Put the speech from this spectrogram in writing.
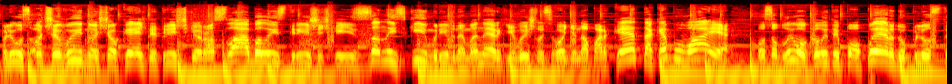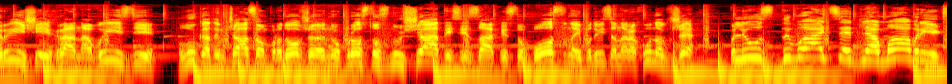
Плюс очевидно, що кельти трішки розслабились, трішечки із за низьким рівнем енергії вийшли сьогодні на паркет. Таке буває. Особливо, коли ти попереду плюс 3, ще й гра на виїзді. Лука тим часом продовжує ну просто знущатись із захисту Бостона. І подивіться на рахунок вже плюс 20 для Маврікс.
